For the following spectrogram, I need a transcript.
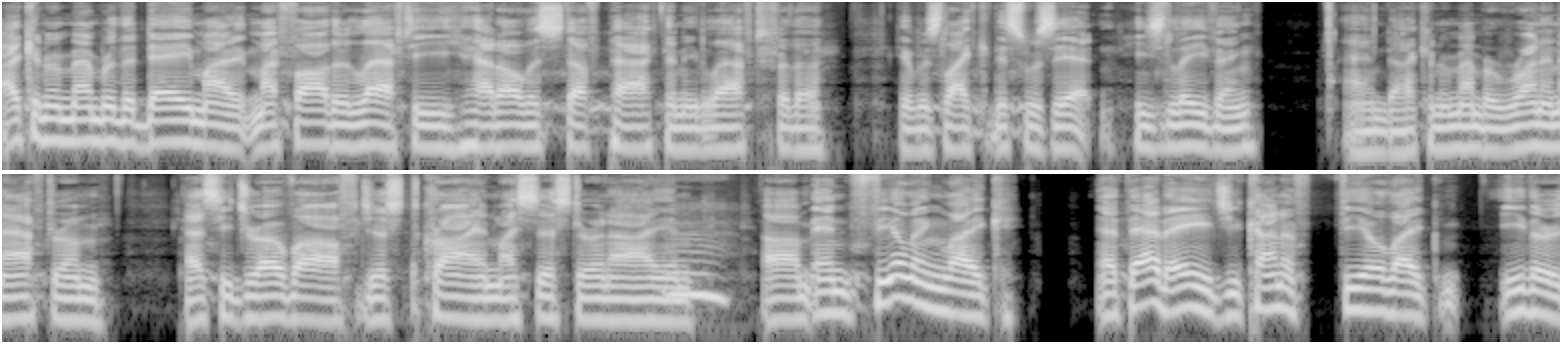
I can remember the day my my father left. He had all his stuff packed and he left for the. It was like this was it. He's leaving, and I can remember running after him as he drove off, just crying, my sister and I, and mm. um, and feeling like at that age you kind of feel like either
